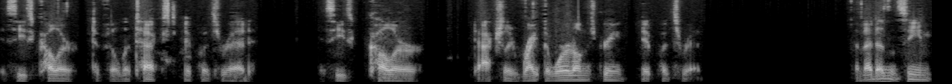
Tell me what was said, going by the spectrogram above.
It sees color to fill the text, it puts red. It sees color to actually write the word on the screen, it puts red. And that doesn't seem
